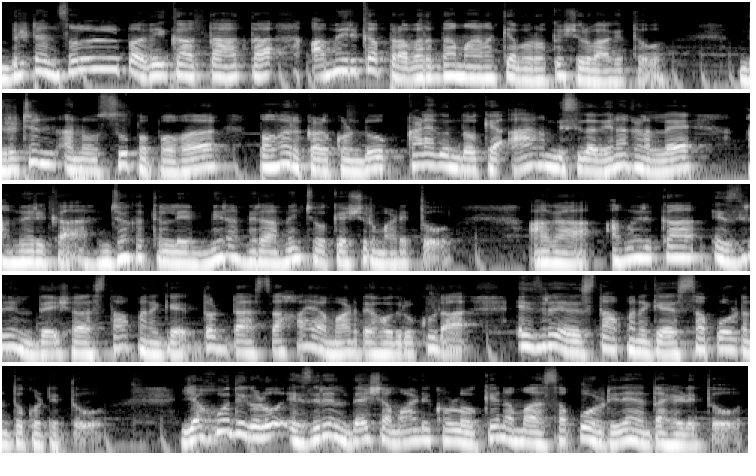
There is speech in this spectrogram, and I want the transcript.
ಬ್ರಿಟನ್ ಸ್ವಲ್ಪ ವೀಕ್ ಆಗ್ತಾ ಆಗ್ತಾ ಅಮೆರಿಕ ಪ್ರವರ್ಧಮಾನಕ್ಕೆ ಬರೋಕೆ ಶುರುವಾಗಿತ್ತು. ಬ್ರಿಟನ್ ಅನ್ನೋ ಸೂಪರ್ ಪವರ್ ಪವರ್ ಕಳ್ಕೊಂಡು ಕಳೆಗುಂದೋಕೆ ಆರಂಭಿಸಿದ ದಿನಗಳಲ್ಲೇ ಅಮೆರಿಕ ಜಗತ್ತಲ್ಲಿ ಮಿರ ಮಿರ ಮೆಂಚೋಕೆ ಶುರು ಮಾಡಿತ್ತು ಆಗ ಅಮೆರಿಕ, ಇಸ್ರೇಲ್ ದೇಶ ಸ್ಥಾಪನೆಗೆ ದೊಡ್ಡ ಸಹಾಯ ಮಾಡದೆ ಹೋದರೂ ಕೂಡ ಇಸ್ರೇಲ್ ಸ್ಥಾಪನೆಗೆ ಸಪೋರ್ಟ್ ಅಂತೂ ಕೊಟ್ಟಿತ್ತು. ಯಹೂದಿಗಳು ಇಸ್ರೇಲ್ ದೇಶ ಮಾಡಿಕೊಳ್ಳೋಕೆ ನಮ್ಮ ಸಪೋರ್ಟ್ ಇದೆ ಅಂತ ಹೇಳಿತ್ತು.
